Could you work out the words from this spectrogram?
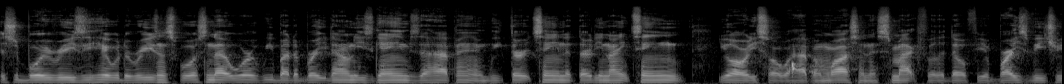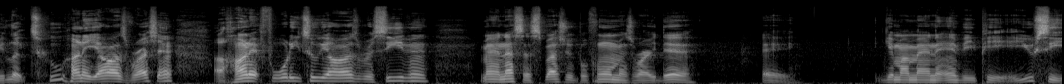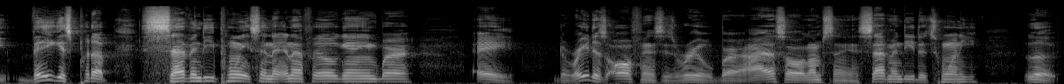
It's your boy Reezy here with the Reezonn Sports Network. We about to break down these games that happened in Week 13 to 3019. You already saw what happened. Washington smacked Philadelphia. Bryce Petry, look, 200 yards rushing, 142 yards receiving. Man, that's a special performance right there. Hey, give my man the MVP. You see, Vegas put up 70 points in the NFL game, bruh. Hey, the Raiders offense is real, bro. that's all I'm saying. 70 to 20. Look,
